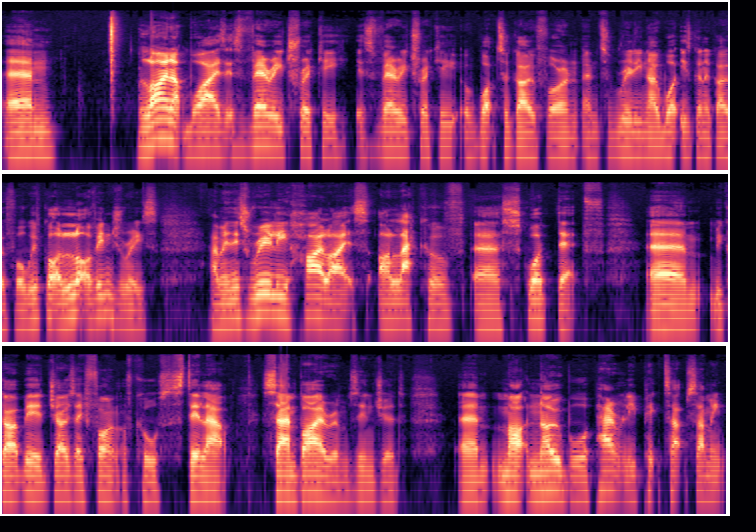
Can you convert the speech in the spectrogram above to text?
Um, lineup wise, it's very tricky. It's very tricky of what to go for and, and to really know what he's going to go for. We've got a lot of injuries. I mean, this really highlights our lack of uh, squad depth. Um, we got here, Jose Fonte, of course, still out. Sam Byram's injured. Um, Mark Noble apparently picked up something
